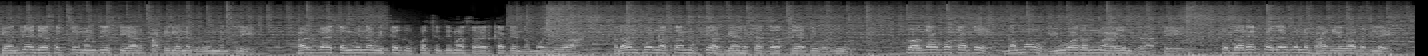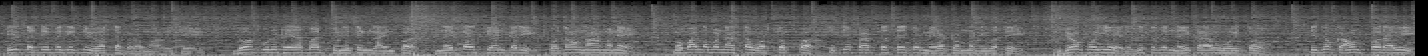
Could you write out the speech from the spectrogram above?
કેન્દ્રીય જળશક્તિ મંત્રી સી આર પાટીલ અને ગૃહમંત્રી હર્ષભાઈ સંઘવીના વિશેષ ઉપસ્થિતિમાં શહેર ખાતે નમો યુવા રન ફોર નશામુક્તિ અભિયાન હેઠળ દસ હજારથી વધુ સ્પર્ધકો સાથે નમો યુવા રનનું આયોજન કરાશે. તો દરેક સ્પર્ધકોને ભાગ લેવા બદલે ઈ સર્ટિફિકેટની વ્યવસ્થા કરવામાં આવી છે. દોડ પૂરી થયા બાદ ફિનિશિંગ લાઇન પર સ્નેકર સ્કેન કરી પોતાનું નામ અને મોબાઈલ નંબર નાખતા વોટ્સઅપ પર સિટી પ્રાપ્ત થશે તો મેરેથોનના દિવસે જો કોઈએ રજીસ્ટ્રેશન નહીં કરાવવું હોય તો સીધો કાઉન્ટ પર આવી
